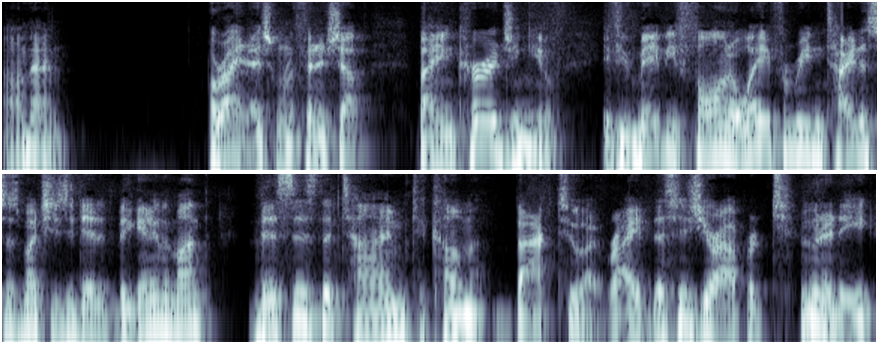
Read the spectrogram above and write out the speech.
Amen. All right, I just want to finish up by encouraging you if you've maybe fallen away from reading Titus as much as you did at the beginning of the month, this is the time to come back to it, right? This is your opportunity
